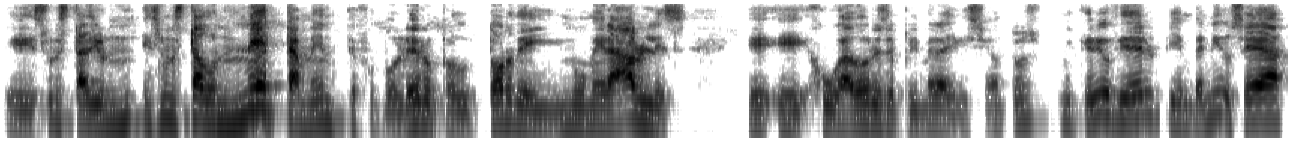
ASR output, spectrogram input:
es un estadio, es un estado netamente futbolero, productor de innumerables eh, eh, jugadores de primera división. Entonces, mi querido Fidel, bienvenido sea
